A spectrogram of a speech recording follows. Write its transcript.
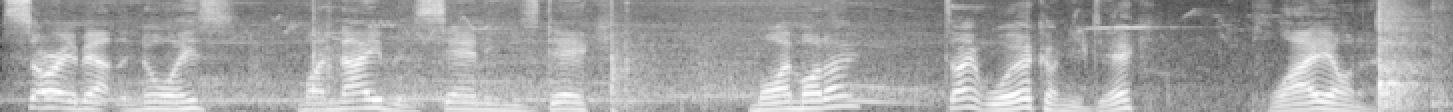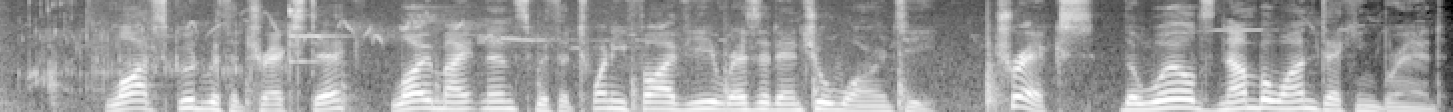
Sorry about the noise. My neighbour's sanding his deck. My motto don't work on your deck, play on it. Life's good with a Trex deck, low maintenance with a 25 year residential warranty. Trex, the world's number one decking brand.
